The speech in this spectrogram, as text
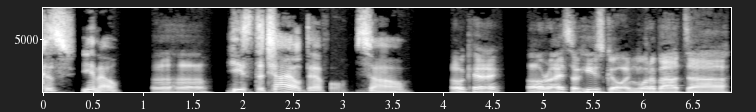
because you know Uh huh. he's the child devil. So Okay. All right. So he's going. What about? uh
